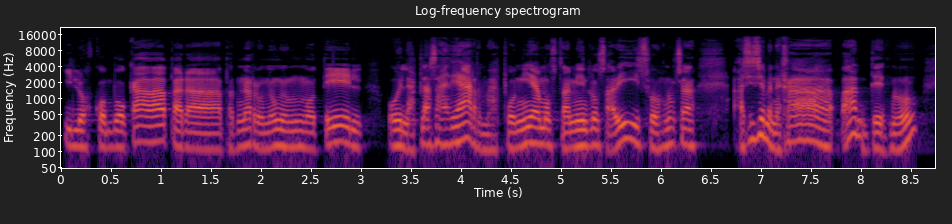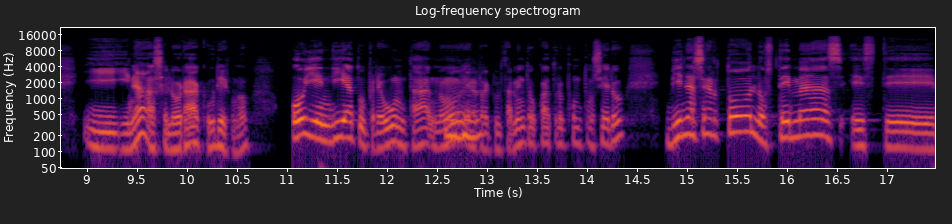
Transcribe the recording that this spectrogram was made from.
y los convocaba para, para, una reunión en un hotel o en las plazas de armas, poníamos también los avisos, ¿no? O sea, así se manejaba antes, ¿no? Y, y nada, se lograba cubrir, ¿no? Hoy en día tu pregunta, ¿no? El reclutamiento 4.0 viene a ser todos los temas, este,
